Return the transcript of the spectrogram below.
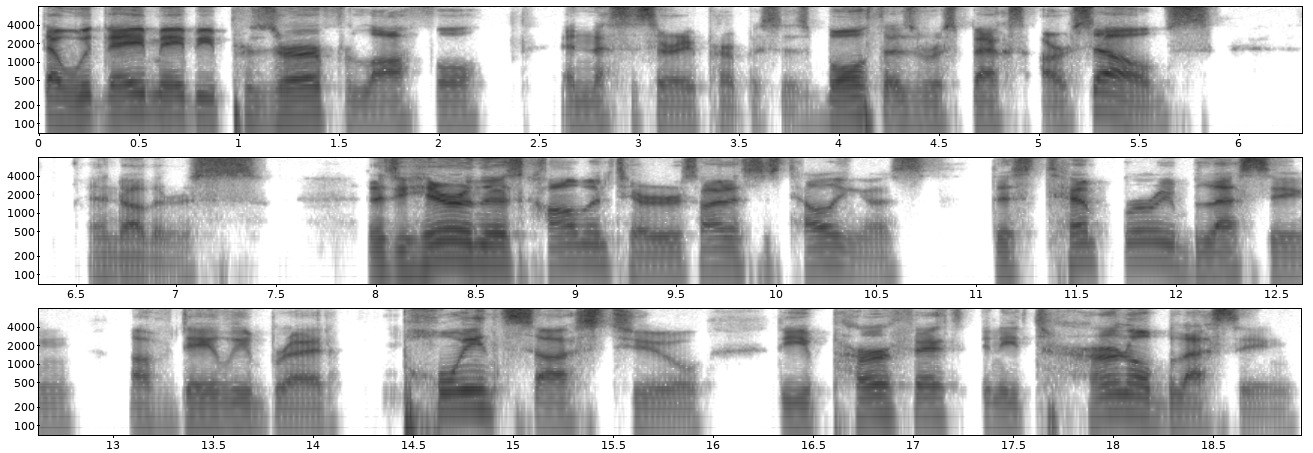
That they may be preserved for lawful and necessary purposes, both as respects ourselves and others. And as you hear in this commentary, Ursinus is telling us this temporary blessing of daily bread points us to the perfect and eternal blessing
